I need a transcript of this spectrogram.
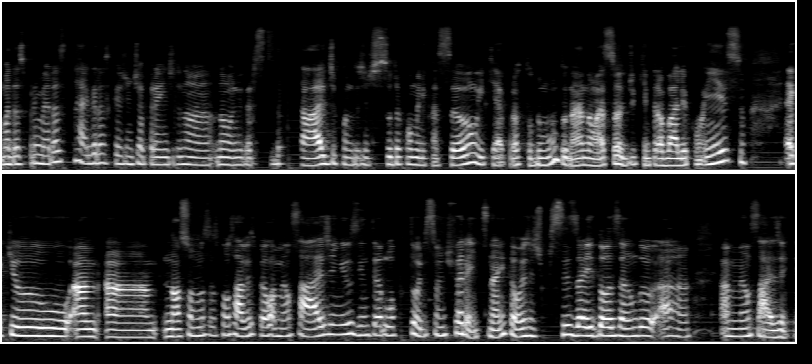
uma das primeiras regras que a gente aprende na, na universidade, quando a gente estuda comunicação, e que é para todo mundo, né? não é só de quem trabalha com isso, é que o, a, a, nós somos responsáveis pela mensagem e os interlocutores são diferentes, né? Então a gente precisa ir dosando a, a mensagem.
